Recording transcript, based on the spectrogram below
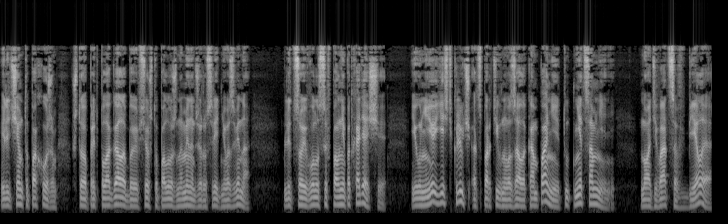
или чем-то похожим, что предполагало бы все, что положено менеджеру среднего звена. Лицо и волосы вполне подходящие, и у нее есть ключ от спортивного зала компании, тут нет сомнений. Но одеваться в белое...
